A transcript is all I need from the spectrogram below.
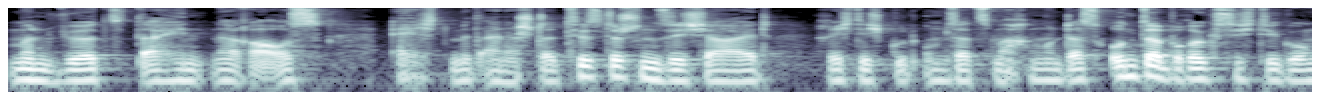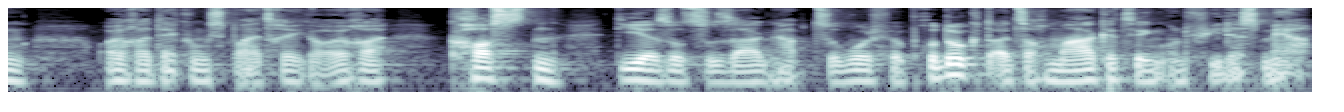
man wird da hinten heraus echt mit einer statistischen Sicherheit richtig gut Umsatz machen und das unter Berücksichtigung eurer Deckungsbeiträge, eurer Kosten, die ihr sozusagen habt, sowohl für Produkt als auch Marketing und vieles mehr.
